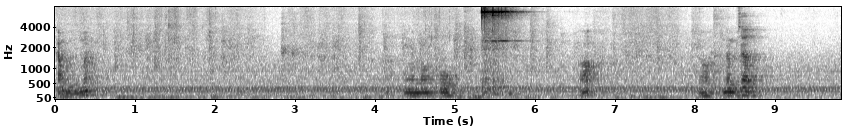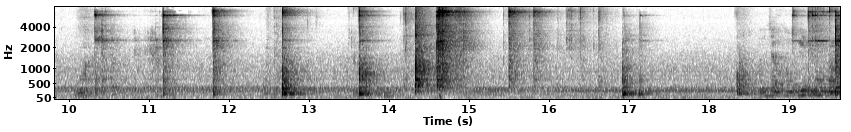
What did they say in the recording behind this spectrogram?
cảm ứng mất. Anh em lau khô. Đó. Rồi, nâm chân. Đó không hít nha các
